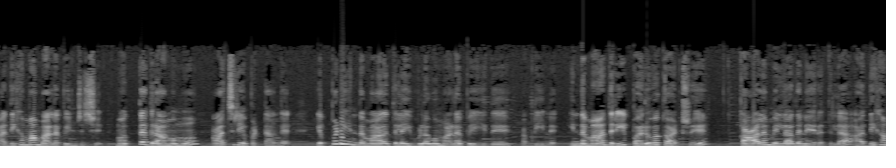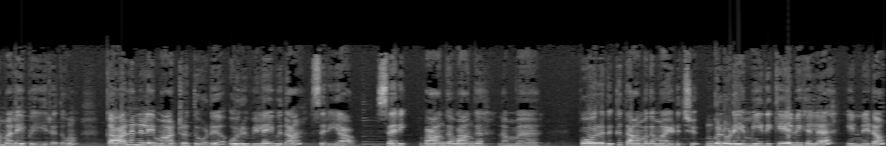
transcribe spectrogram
அதிகமா மழை பெஞ்சிச்சு. மொத்த கிராமமும் ஆச்சரியப்பட்டாங்க. எப்படி இந்த மாதத்துல இவ்வளவு மழை பெய்யுது அப்படின்னு. இந்த மாதிரி பருவக்காற்று காலம் இல்லாத நேரத்துல அதிக மழை பெய்யறதும் காலநிலை மாற்றத்தோடு ஒரு விளைவு தான் சரியா? சரி வாங்க வாங்க. நம்ம போறதுக்கு தாமதமாயிடுச்சு. உங்களுடைய மீதி கேள்விகளை என்னிடம்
